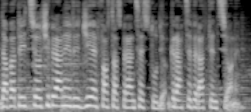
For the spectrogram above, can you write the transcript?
Da Patrizio Cipriani in regia e Fausta Speranza in studio. Grazie per l'attenzione.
